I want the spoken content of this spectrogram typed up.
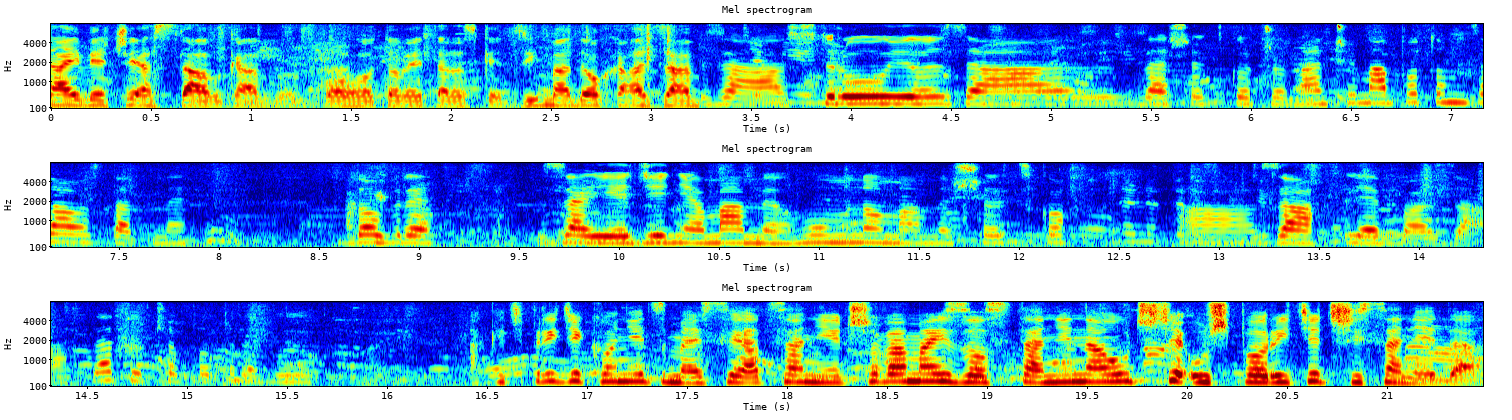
najväčšia stavka v pohotove, teraz keď zima dochádza. Za strúju, za, za všetko, čo načím a potom za ostatné. Dobre, za jedenia máme humno, máme všetko a za chleba, za, za to, čo potrebujú. A keď príde koniec mesiaca, niečo vám aj zostane na účte, ušporíte, či sa nedá?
